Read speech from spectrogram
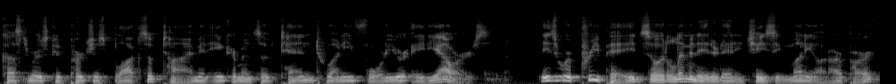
customers could purchase blocks of time in increments of 10, 20, 40, or 80 hours. These were prepaid, so it eliminated any chasing money on our part.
